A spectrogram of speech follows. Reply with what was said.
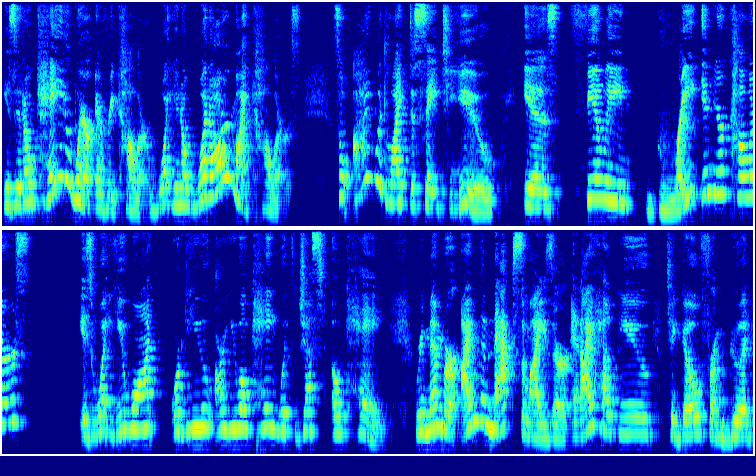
is it okay to wear every color? What, you know, what are my colors? So I would like to say to you is feeling great in your colors is what you want or do you are you okay with just okay? Remember, I'm the maximizer and I help you to go from good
